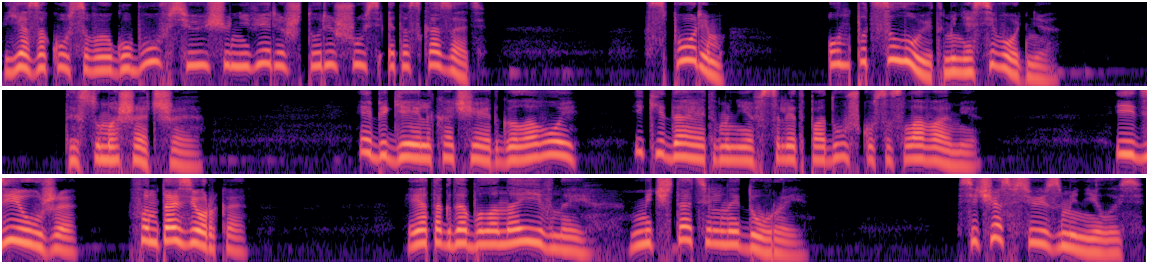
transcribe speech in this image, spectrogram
Я закусываю губу, все еще не веря, что решусь это сказать. Спорим, он поцелует меня сегодня. Ты сумасшедшая. Эбигейль качает головой и кидает мне вслед подушку со словами. «Иди уже, фантазерка!» Я тогда была наивной, мечтательной дурой. Сейчас все изменилось.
